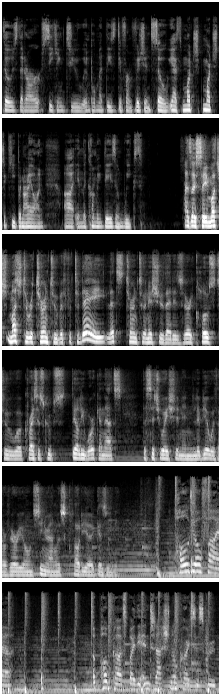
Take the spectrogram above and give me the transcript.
those that are seeking to implement these different visions. So yes, much much to keep an eye on uh, in the coming days and weeks. As I say, much much to return to, but for today, let's turn to an issue that is very close to uh, Crisis Group's daily work, and that's the situation in Libya with our very own senior analyst Claudia Gazzini. Hold Your Fire, a podcast by the International Crisis Group.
